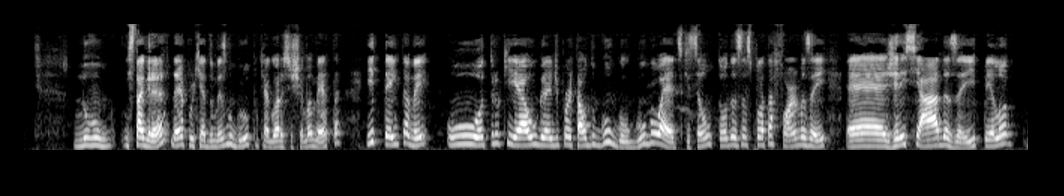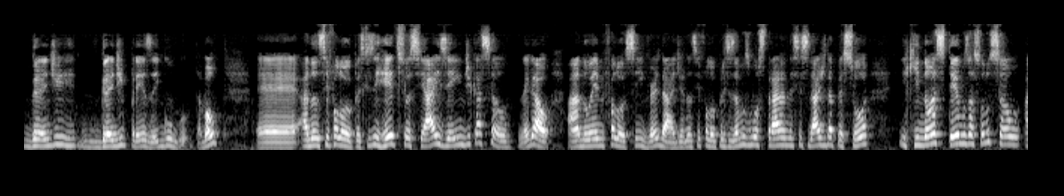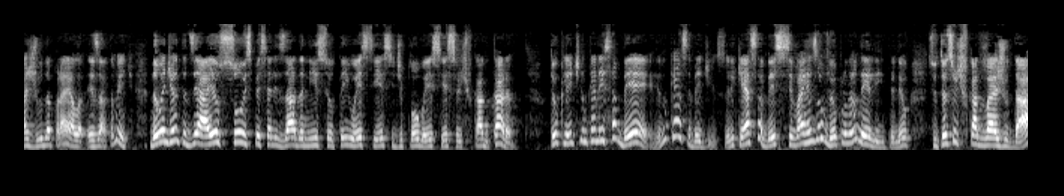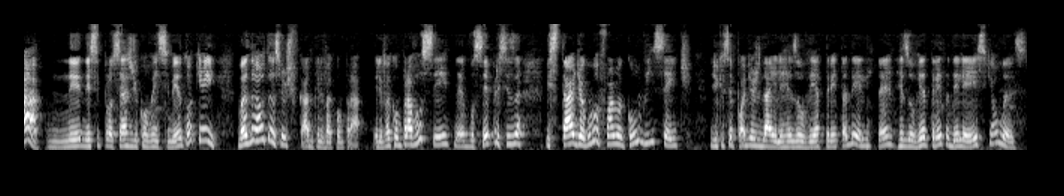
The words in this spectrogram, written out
no Instagram, né? Porque é do mesmo grupo que agora se chama Meta. E tem também o outro que é o grande portal do Google, Google Ads, que são todas as plataformas aí é, gerenciadas aí pela grande, grande empresa aí, Google, tá bom? É, a Nancy falou, em redes sociais e indicação. Legal. A Noemi falou, sim, verdade. A Nancy falou, precisamos mostrar a necessidade da pessoa e que nós temos a solução, ajuda para ela. Exatamente. Não adianta dizer, ah, eu sou especializada nisso, eu tenho esse, esse diploma, esse, esse certificado. Cara, teu cliente não quer nem saber, ele não quer saber disso. Ele quer saber se você vai resolver o problema dele, entendeu? Se o teu certificado vai ajudar nesse processo de convencimento, ok. Mas não é o teu certificado que ele vai comprar. Ele vai comprar você, né? Você precisa estar de alguma forma convincente de que você pode ajudar ele a resolver a treta dele, né? Resolver a treta dele é esse que é o lance.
